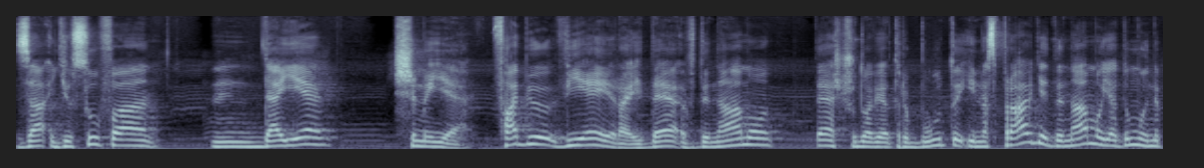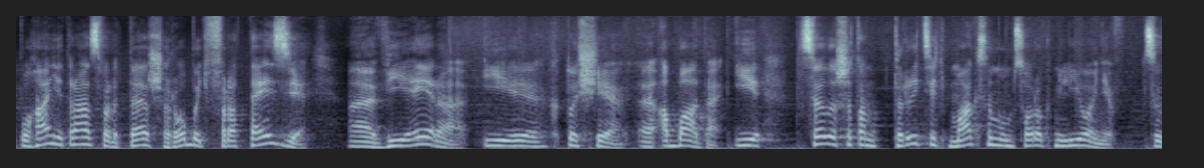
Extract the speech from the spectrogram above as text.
за Юсуфа дає Шимиє. Фабіо Вієйра йде в Динамо. Теж чудові атрибути. І насправді Динамо, я думаю, непогані трансфери теж робить Фратезі, е, Вієйра і хто ще Е, Абада. І це лише там 30, максимум 40 мільйонів. Це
